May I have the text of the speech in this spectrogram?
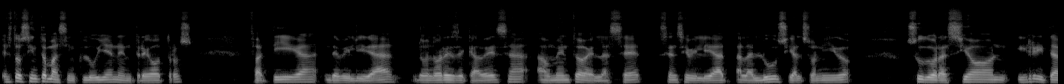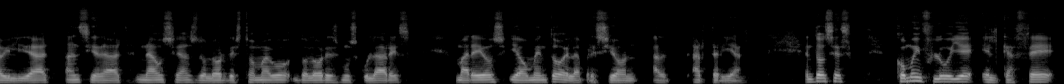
Estos síntomas incluyen, entre otros, fatiga, debilidad, dolores de cabeza, aumento de la sed, sensibilidad a la luz y al sonido, sudoración, irritabilidad, ansiedad, náuseas, dolor de estómago, dolores musculares, mareos y aumento de la presión arterial. Entonces, ¿cómo influye el café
